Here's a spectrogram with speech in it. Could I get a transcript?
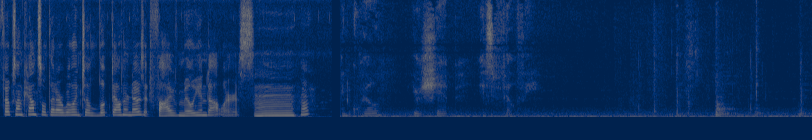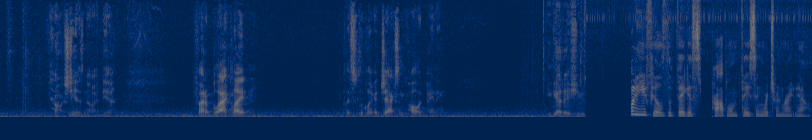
folks on council that are willing to look down their nose at $5 million. Mm-hmm. And Quill, your ship is filthy. Oh, she has no idea. If I had a black light, the place would look like a Jackson Pollock painting. You got issues. What do you feel is the biggest problem facing Richmond right now?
